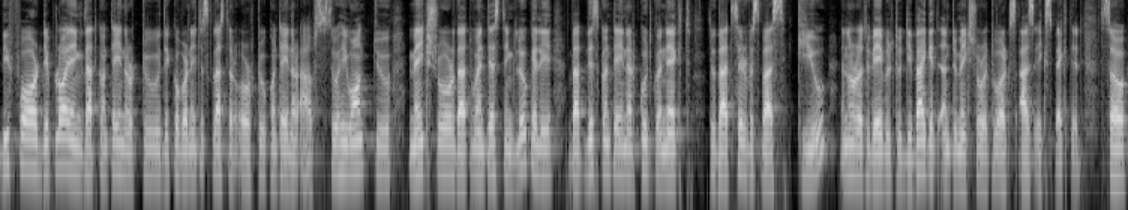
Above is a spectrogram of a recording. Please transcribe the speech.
before deploying that container to the Kubernetes cluster or to container apps. So he wants to make sure that when testing locally that this container could connect to that service bus queue in order to be able to debug it and to make sure it works as expected. So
